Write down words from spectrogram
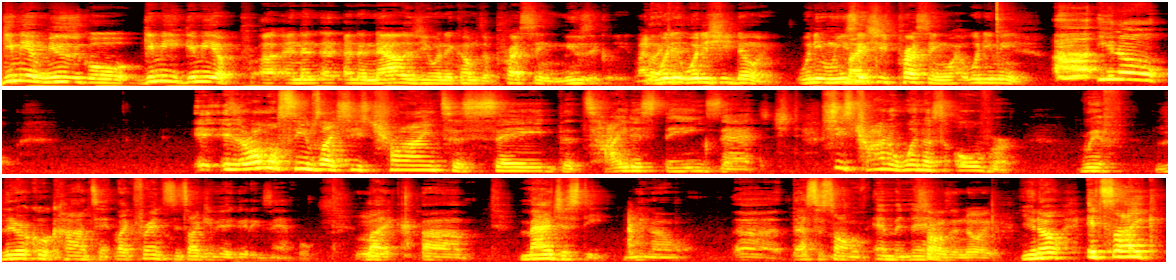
Give me a musical. Give me give me a uh, an, an analogy when it comes to pressing musically. Like, Like what, what is she doing? Do you, when you Like- say she's pressing? What, what do you mean? uh, you know, it, it almost seems like she's trying to say the tightest things that she's trying to win us over with lyrical content. Like, for instance, I'll give you a good example. Mm. Like, uh, Majesty, you know, uh, that's a song of Eminem. Sounds annoying. You know, it's like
